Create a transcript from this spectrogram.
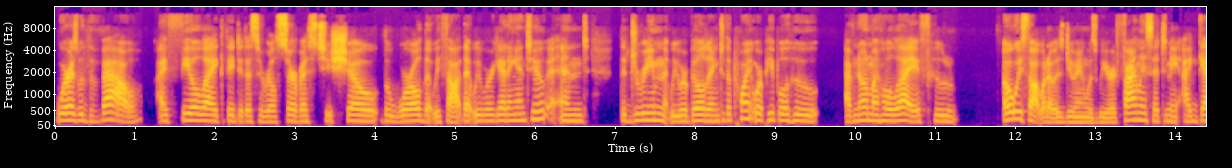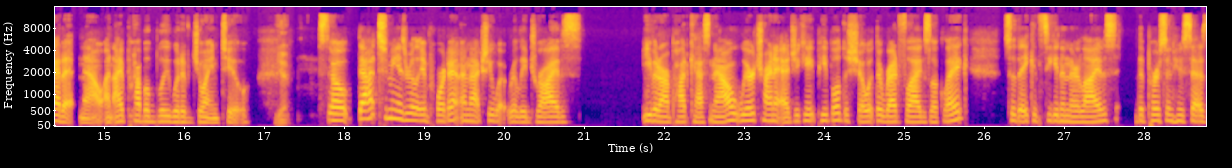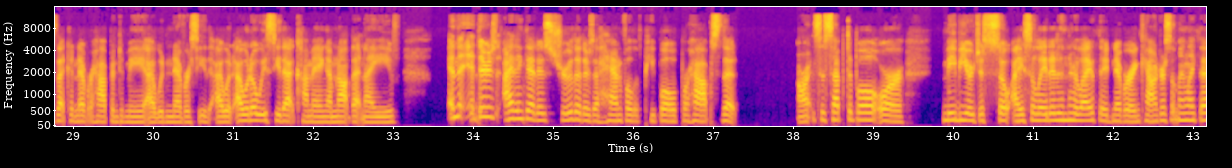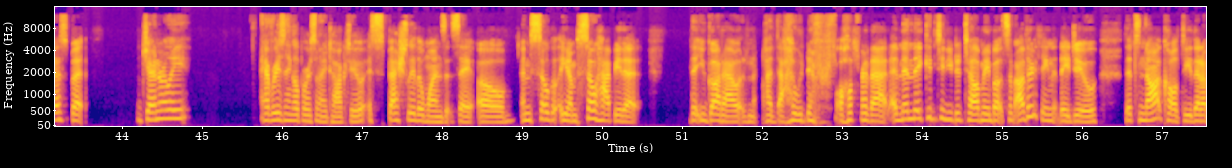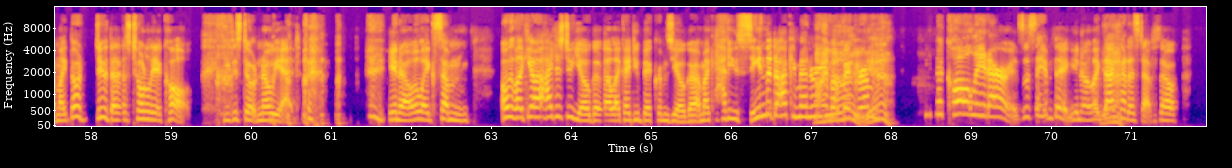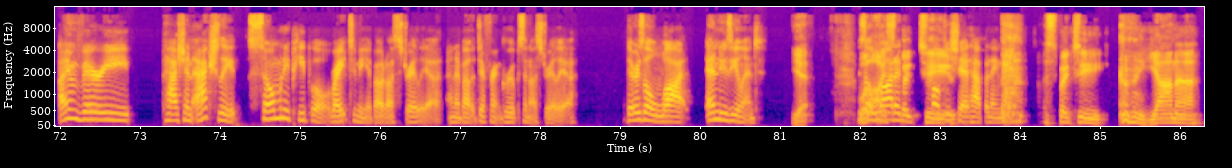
Whereas with the vow I feel like they did us a real service to show the world that we thought that we were getting into. And the dream that we were building to the point where people who I've known my whole life who always thought what I was doing was weird finally said to me, I get it now. And I probably would have joined too. Yeah. So that to me is really important and actually what really drives even our podcast now. We're trying to educate people to show what the red flags look like so they can see it in their lives the person who says that could never happen to me i would never see that. i would i would always see that coming i'm not that naive and there's i think that is true that there's a handful of people perhaps that aren't susceptible or maybe are just so isolated in their life they'd never encounter something like this but generally every single person i talk to especially the ones that say oh i'm so you know i'm so happy that that you got out and I, I, would never fall for that. And then they continue to tell me about some other thing that they do that's not culty that I'm like, oh, dude, that's totally a cult. You just don't know yet. you know, like some, oh, like, yeah, I just do yoga. Like I do Bikram's yoga. I'm like, have you seen the documentary I about know, Bikram? Yeah. He's a cult leader. It's the same thing, you know, like yeah. that kind of stuff. So I'm very passionate. Actually, so many people write to me about Australia and about different groups in Australia. There's a lot and New Zealand yeah. Well, There's a lot of to, shit happening there. I spoke to Yana.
